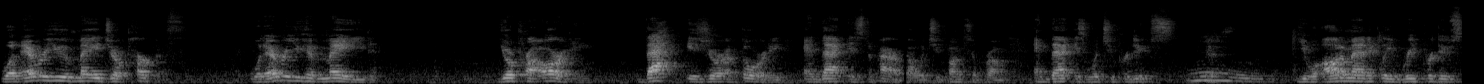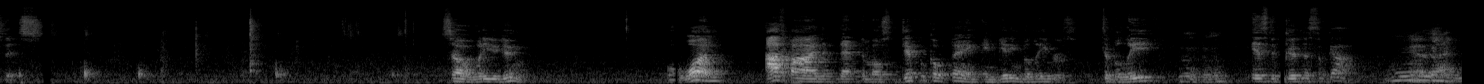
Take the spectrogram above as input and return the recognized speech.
whatever you have made your purpose, whatever you have made your priority, that is your authority and that is the power by which you function from and that is what you produce. Yes. You will automatically reproduce this. So, what do you do? Well, one, I find that the most difficult thing in getting believers to believe mm-hmm. is the goodness of God. Yes. Amen.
